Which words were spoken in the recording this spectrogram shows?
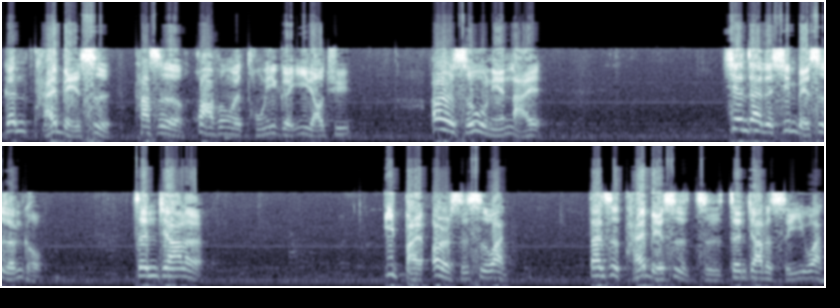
跟台北市它是划分为同一个医疗区，二十五年来。现在的新北市人口增加了一百二十四万，但是台北市只增加了十一万。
